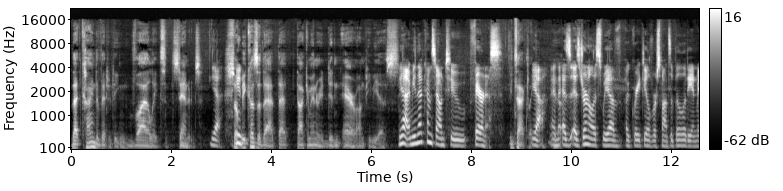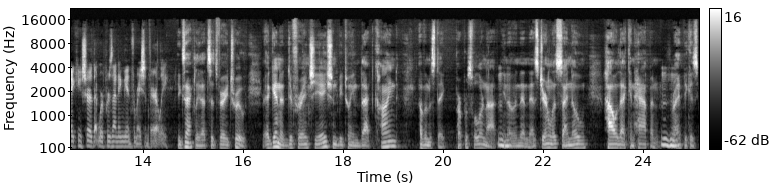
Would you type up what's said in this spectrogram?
That kind of editing violates standards. Yeah. So, You- because of that, that documentary didn't air on PBS. yeah, I mean, that comes down to fairness. Exactly. Yeah. And As, as journalists, we have a great deal of responsibility in making sure that we're presenting the information fairly. Exactly. That's it's very true. Again, a differentiation between that kind of a mistake, purposeful or not. You mm-hmm. know, and then as journalists, I know how that can happen, mm-hmm. right? Because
